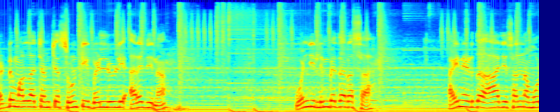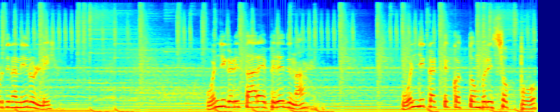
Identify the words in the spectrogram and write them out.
ರಡ್ಡು ಮಲ್ಲ ಚಮಚೆ ಶುಂಠಿ ಬೆಳ್ಳುಳ್ಳಿ ಅರೆದಿನ ಒಂಜಿ ಲಿಂಬೆದ ರಸ. ಐನು ಹಿಡ್ದು ಆಜಿ ಸಣ್ಣ ಮೂರು ದಿನ ನೀರುಳ್ಳಿ. ಒಂಜಿ ಗಡಿ ತಾರೆ ಪಿರೆದಿನ. ಒಂಜಿ ಕಟ್ಟೆ ಕೊತ್ತಂಬರಿ ಸೊಪ್ಪು.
